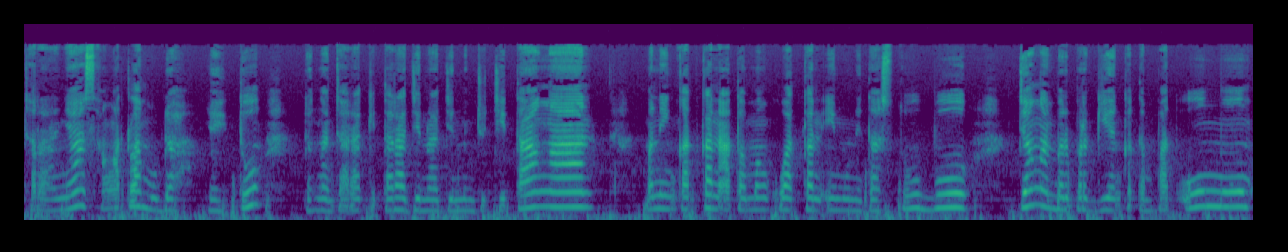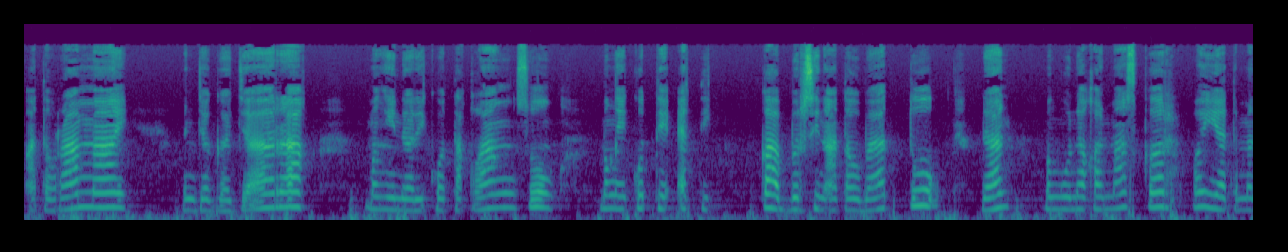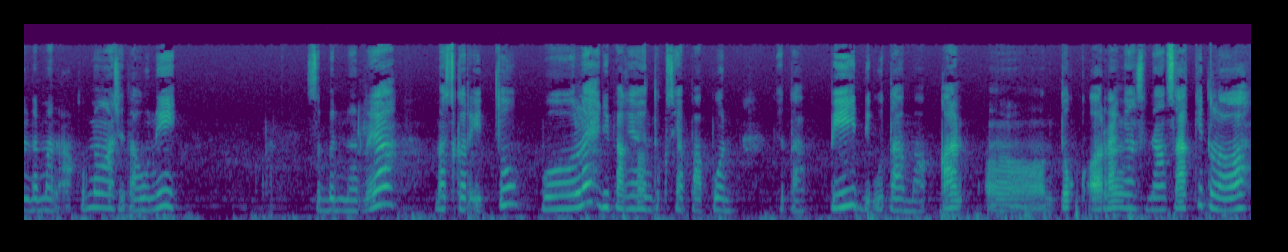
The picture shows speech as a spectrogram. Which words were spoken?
Caranya sangatlah mudah, yaitu dengan cara kita rajin-rajin mencuci tangan, meningkatkan atau menguatkan imunitas tubuh, jangan berpergian ke tempat umum atau ramai, menjaga jarak, menghindari kontak langsung, mengikuti etika bersin atau batuk, dan menggunakan masker. Oh iya teman-teman, aku mau ngasih tahu nih. Sebenarnya masker itu boleh dipakai untuk siapa pun, tetapi diutamakan untuk orang yang sedang sakit loh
